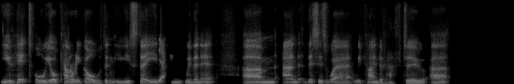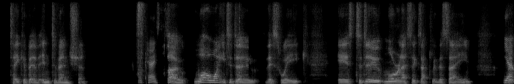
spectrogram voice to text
you hit all your calorie goals, didn't you? You stayed Yeah. in- within it. Um, and this is where we kind of have to uh, take a bit of intervention. Okay, So what I want you to do this week is to do more or less exactly the same. Yeah.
